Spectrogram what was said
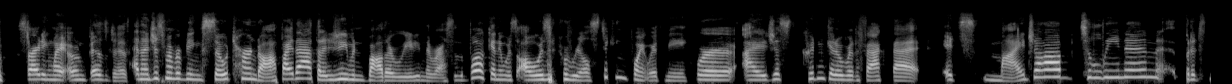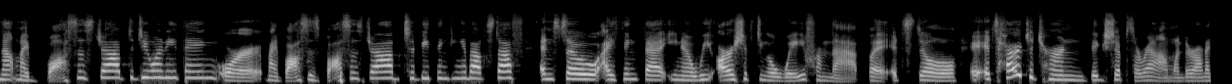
starting my own business. And I just remember being so turned off by that that I didn't even bother reading the rest of the book. And it was always a real sticking point with me where I just couldn't get over the fact that it's my job to lean in, but it's not my boss's job to do anything or my boss's boss's job to be thinking about stuff. And so I think that, you know, we are shifting away from that, but it's still, it's hard to turn big ships around when they're on a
